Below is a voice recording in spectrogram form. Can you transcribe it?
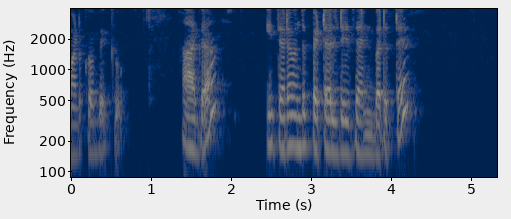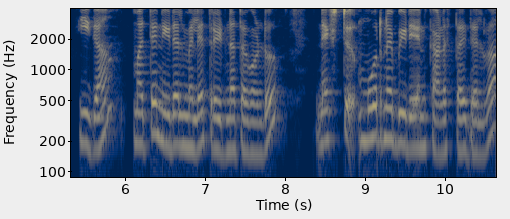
ಮಾಡ್ಕೋಬೇಕು. ಆಗ ಈ ಥರ ಒಂದು ಪೆಟಲ್ ಡಿಸೈನ್ ಬರುತ್ತೆ. ಈಗ ಮತ್ತೆ ನೀಡಲ್ ಮೇಲೆ ಥ್ರೆಡ್ನ ತಗೊಂಡು ನೆಕ್ಸ್ಟ್ ಮೂರನೇ ಬೀಡಿ ಏನು ಕಾಣಿಸ್ತಾ ಇದೆ ಅಲ್ವಾ?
